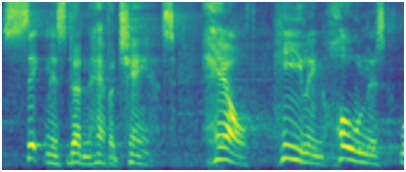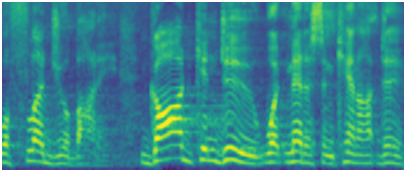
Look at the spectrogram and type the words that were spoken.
sickness doesn't have a chance. Health, healing, wholeness will flood your body. God can do what medicine cannot do.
